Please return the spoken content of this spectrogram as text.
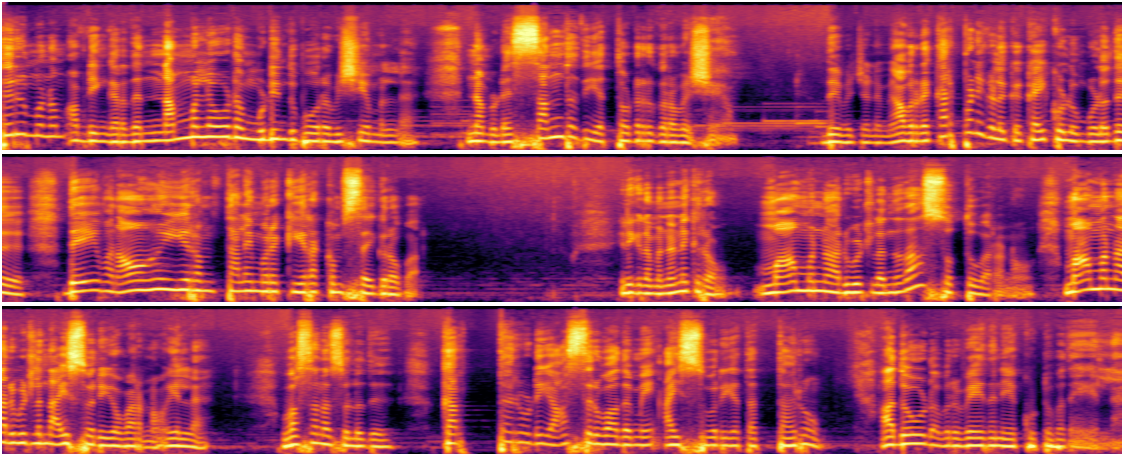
திருமணம் அப்படிங்கிறது நம்மளோட முடிந்து போகிற விஷயம் இல்லை. நம்மளுடைய சந்ததியை தொடர்கிற விஷயம். தேவஜனமே அவருடைய கற்பனைகளுக்கு கை கொள்ளும் பொழுது தேவன் ஆயிரம் தலைமுறைக்கு இரக்கம் செய்கிறவர். இன்றைக்கி நம்ம நினைக்கிறோம் மாமன்னார் வீட்டிலேருந்து தான் சொத்து வரணும். மாமன்னார் வீட்டிலேருந்து ஐஸ்வர்யம் வரணும் இல்லை? வசனம் சொல்லுது கர்த்தருடைய ஆசீர்வாதமே ஐஸ்வர்யத்தை தரும். அதோடு அவர் வேதனையை கூட்டுவதே இல்லை.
